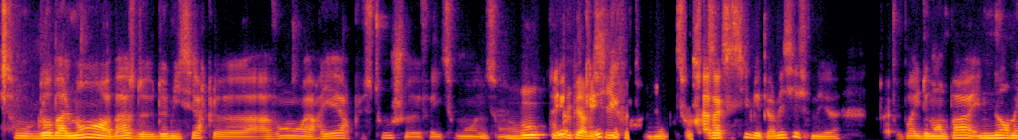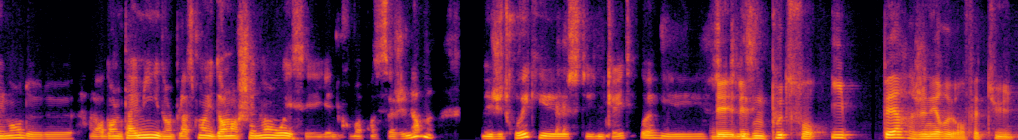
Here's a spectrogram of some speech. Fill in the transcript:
sont, globalement à base de demi-cercle euh, avant, arrière, plus touche. Euh, ils, sont, ils sont beaucoup plus permissifs. Ils sont très accessibles et permissifs, mais. Euh, il ne demande pas énormément de, Alors, dans le timing, dans le placement et dans l'enchaînement, oui, il y a une courbe d'apprentissage énorme, mais j'ai trouvé que c'était une qualité. Ouais, les, inputs sont hyper généreux, en fait. Tu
